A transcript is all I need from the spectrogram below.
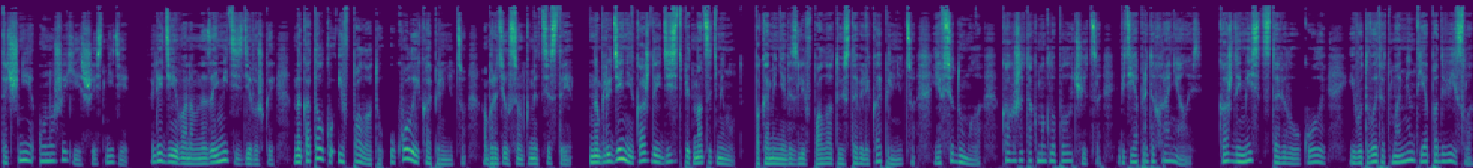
Точнее, он уже есть шесть недель». «Лидия Ивановна, займитесь девушкой. На каталку и в палату, уколы и капельницу», — обратился он к медсестре. «Наблюдение каждые 10-15 минут. Пока меня везли в палату и ставили капельницу, я все думала, как же так могло получиться, ведь я предохранялась. Каждый месяц ставила уколы, и вот в этот момент я подвисла,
